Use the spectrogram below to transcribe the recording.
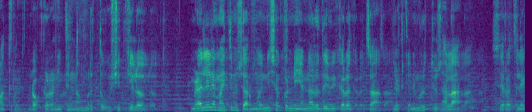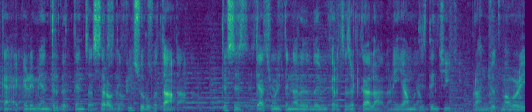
मात्र डॉक्टरांनी त्यांना मृत घोषित केलं. मिळालेल्या माहितीनुसार मनीषा कडणे यांना हृदयविकाराचा झटक्याने मृत्यू झाला. शहरातील एका अकॅडमी अंतर्गत त्यांचा सराव देखील सुरू होता. तसेच त्याचवेळी त्यांना हृदयविकाराचा झटका आला आणि यामध्येच त्यांची प्राणज्योत मावळी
